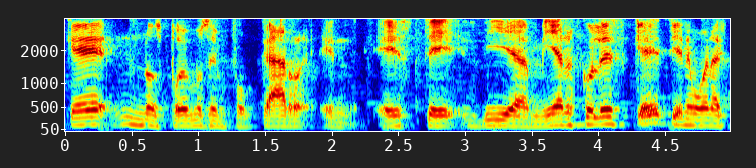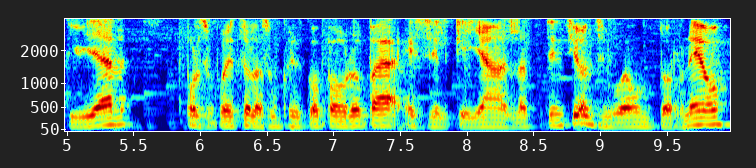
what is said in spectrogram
que nos podemos enfocar en este día miércoles, que tiene buena actividad. Por supuesto, la Supercopa Europa es el que llama la atención. Se juega un torneo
